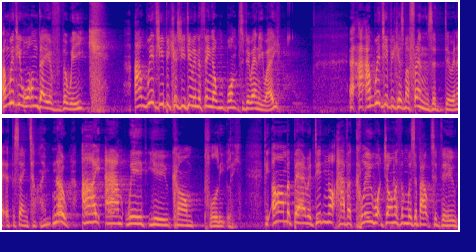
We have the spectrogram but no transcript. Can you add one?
I'm with you one day of the week. I'm with you because you're doing the thing I want to do anyway. I'm with you because my friends are doing it at the same time. No, I am with you completely. The armor bearer did not have a clue what Jonathan was about to do,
